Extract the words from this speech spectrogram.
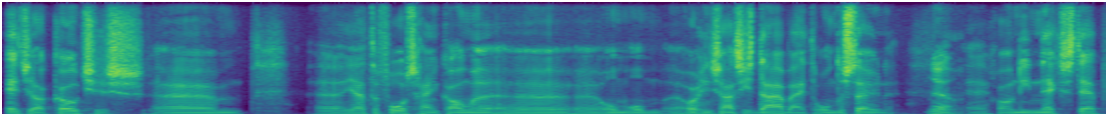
agile coaches ehm, eh, ja, tevoorschijn komen eh, eh, om, om organisaties daarbij te ondersteunen. Ja. Hè, gewoon die next step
